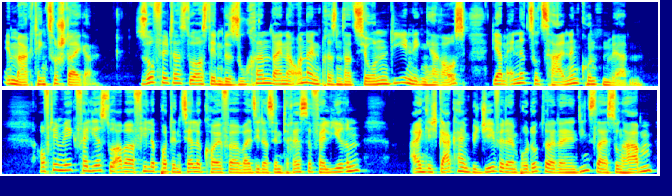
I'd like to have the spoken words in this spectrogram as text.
im Marketing zu steigern. So filterst du aus den Besuchern deiner Online-Präsentationen diejenigen heraus, die am Ende zu zahlenden Kunden werden. Auf dem Weg verlierst du aber viele potenzielle Käufer, weil sie das Interesse verlieren, eigentlich gar kein Budget für dein Produkt oder deine Dienstleistung haben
